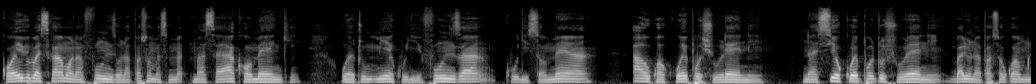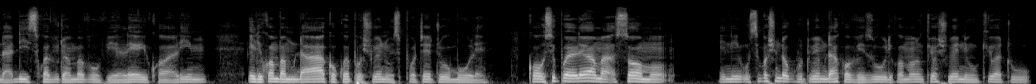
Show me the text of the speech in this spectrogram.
Kwa hivyo basi kama mwanafunzi unapaswa masa yako mengi uyatumie kujifunza kujisomea au kwa kuwepo shuleni. Na sio kuwepo tu shuleni bali unapaswa kuwa mdadisi kwa vitu ambavyo uvielewi kwa walimu ili kwamba muda wako kuwepo shuleni usipotee tu bule kwa usipoelewa masomo yani usiposhindwa kutumia muda wako vizuri kwa maana ukiwa shuleni ukiwa tu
